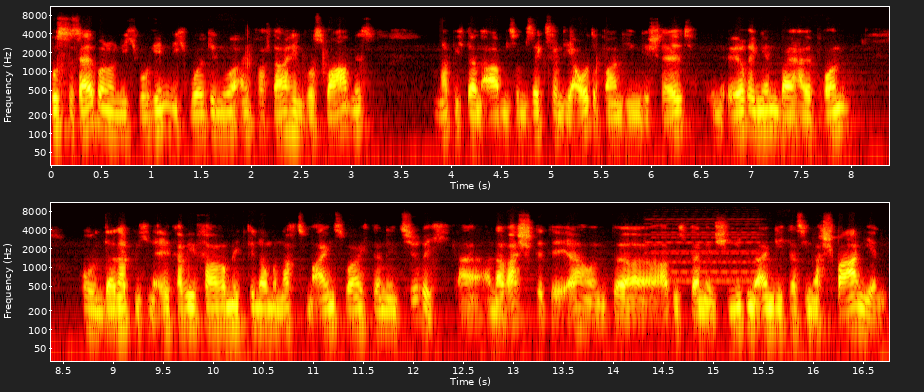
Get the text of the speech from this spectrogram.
wusste selber noch nicht wohin. Ich wollte nur einfach dahin, wo es warm ist. Dann habe ich dann abends um sechs an die Autobahn hingestellt, in Öhringen bei Heilbronn. Und dann hat mich ein LKW-Fahrer mitgenommen und nachts um eins war ich dann in Zürich äh, an der Raststätte. Ja, und da äh, habe ich dann entschieden eigentlich, dass ich nach Spanien,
